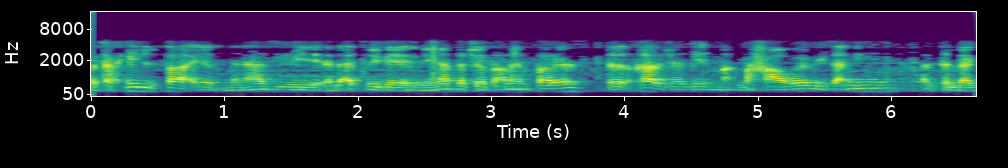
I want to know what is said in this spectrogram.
وترحيل الفائض من هذه الأتربة اللي نتجت عن الفرز آه، خارج هذه المحاور لتأمين قلت لك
